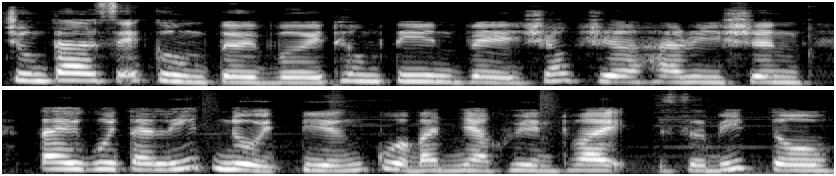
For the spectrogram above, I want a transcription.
chúng ta sẽ cùng tới với thông tin về George Harrison, tay guitarist nổi tiếng của ban nhạc huyền thoại The Beatles.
